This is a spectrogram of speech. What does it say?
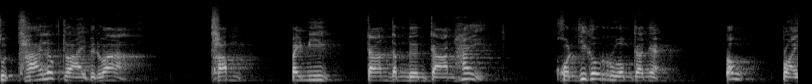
สุดท้ายแล้วกลายเป็นว่าทำไปมี การดำเนินการให้คนที่เขารวมกันเนี่ยต้องปล่อย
